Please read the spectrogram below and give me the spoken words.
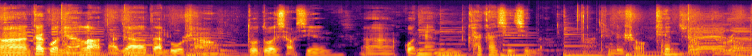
呃，该过年了，大家在路上多多小心。呃，过年开开心心的啊！听这首《King of the Road》。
